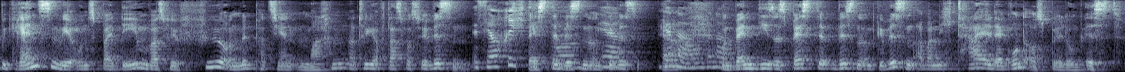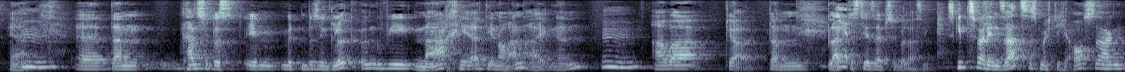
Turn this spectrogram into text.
begrenzen wir uns bei dem, was wir für und mit Patienten machen, natürlich auf das, was wir wissen. Ist ja auch richtig. Beste so. Wissen und ja. Gewissen. Genau, genau. Und wenn dieses beste Wissen und Gewissen aber nicht Teil der Grundausbildung ist, ja, mhm. äh, dann kannst du das eben mit ein bisschen Glück irgendwie nachher dir noch aneignen. Mhm. Aber ja, dann bleibt ja. es dir selbst überlassen. Es gibt zwar den Satz, das möchte ich auch sagen,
